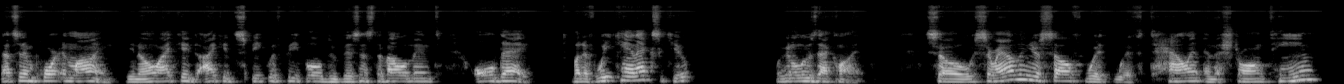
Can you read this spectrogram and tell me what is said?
that's an important line. You know, I could I could speak with people, do business development all day, but if we can't execute, we're going to lose that client. So surrounding yourself with with talent and a strong team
